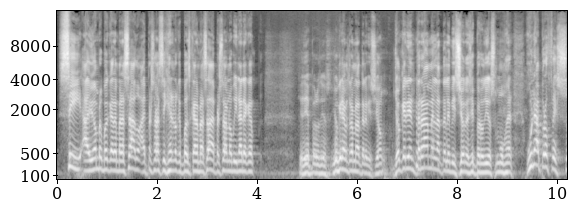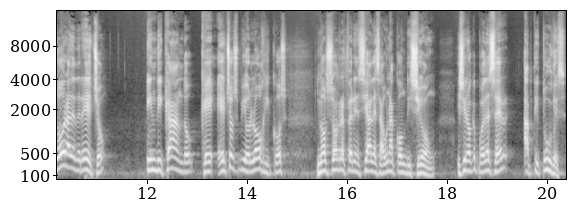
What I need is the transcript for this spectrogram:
Sí, hay hombres que pueden quedar embarazados. Hay personas sin género que pueden quedar embarazadas. Hay personas no binarias que. Yo dije, pero Dios, yo quería entrarme en la televisión. Yo quería entrarme en la televisión decir, pero Dios, mujer. Una profesora de derecho indicando que hechos biológicos no son referenciales a una condición, y sino que pueden ser aptitudes.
